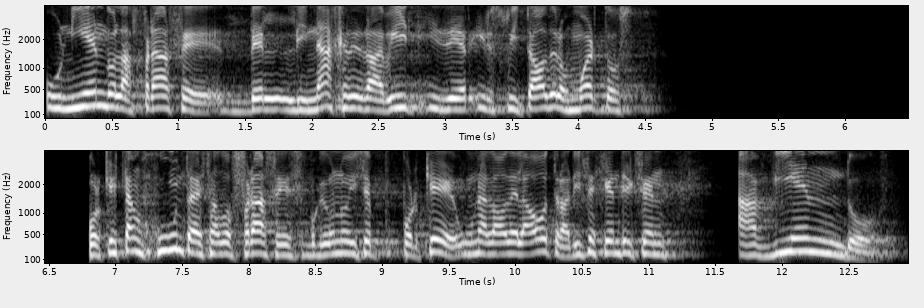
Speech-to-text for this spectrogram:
uniendo la frase del linaje de David y de resucitado de los muertos. ¿Por qué están juntas esas dos frases? Porque uno dice, ¿por qué? Una al lado de la otra. Dice Hendrickson, habiendo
